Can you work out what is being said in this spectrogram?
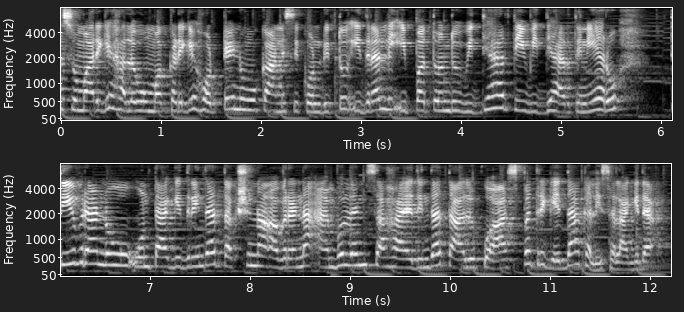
ಸುಮಾರಿಗೆ ಹಲವು ಮಕ್ಕಳಿಗೆ ಹೊಟ್ಟೆ ನೋವು ಕಾಣಿಸಿಕೊಂಡಿತ್ತು. ಇದರಲ್ಲಿ ಇಪ್ಪತ್ತೊಂದು ವಿದ್ಯಾರ್ಥಿ ವಿದ್ಯಾರ್ಥಿನಿಯರು ತೀವ್ರ ನೋವು ಉಂಟಾಗಿದ್ದರಿಂದ ತಕ್ಷಣ ಅವರನ್ನು ಆಂಬ್ಯುಲೆನ್ಸ್ ಸಹಾಯದಿಂದ ತಾಲೂಕು ಆಸ್ಪತ್ರೆಗೆ ದಾಖಲಿಸಲಾಗಿದೆ.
